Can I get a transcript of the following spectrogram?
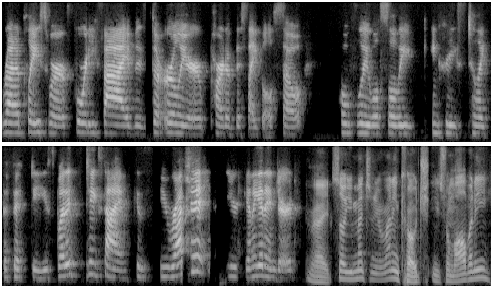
we're at a place where 45 is the earlier part of the cycle. So hopefully we'll slowly increase to like the 50s, but it takes time because you rush it, you're going to get injured. Right. So you mentioned your running coach. He's from Albany.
